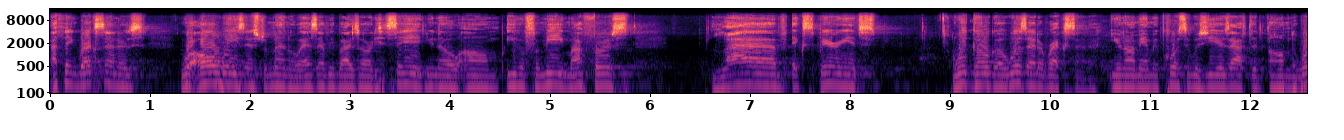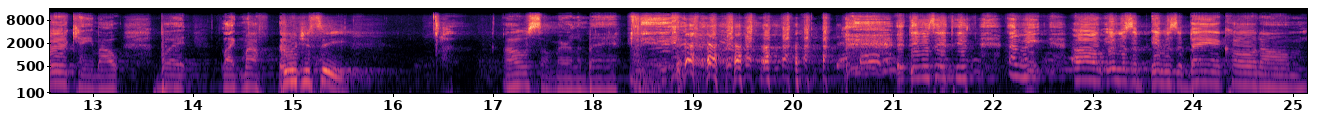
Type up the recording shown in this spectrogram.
I think rec centers were always instrumental, as everybody's already said. You know, um, even for me, my first live experience with Go-Go was at a rec center. You know what I mean? I mean, of course, it was years after um, the word came out, but like my Who would you see? Oh, it was some Maryland band. it was. It, it, I mean, um, it was a. It was a band called. Um,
